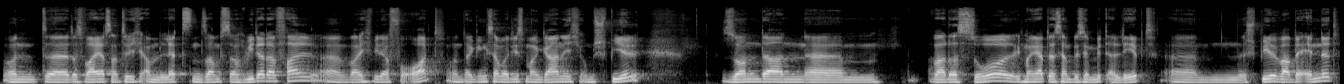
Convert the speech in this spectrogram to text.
Und äh, das war jetzt natürlich am letzten Samstag wieder der Fall, äh, war ich wieder vor Ort und da ging es aber diesmal gar nicht ums Spiel, sondern ähm, war das so, ich meine, ihr habt das ja ein bisschen miterlebt. Ähm, das Spiel war beendet.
